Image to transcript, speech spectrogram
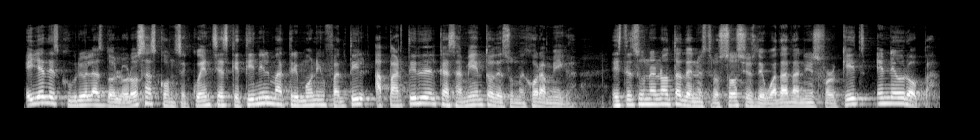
Ella descubrió las dolorosas consecuencias que tiene el matrimonio infantil a partir del casamiento de su mejor amiga. Esta es una nota de nuestros socios de Guadada News for Kids en Europa.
